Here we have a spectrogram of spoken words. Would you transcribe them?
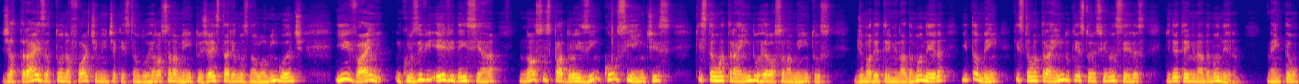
já traz à tona fortemente a questão do relacionamento, já estaremos na lua minguante, e vai, inclusive, evidenciar nossos padrões inconscientes que estão atraindo relacionamentos de uma determinada maneira e também que estão atraindo questões financeiras de determinada maneira. Né? Então,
